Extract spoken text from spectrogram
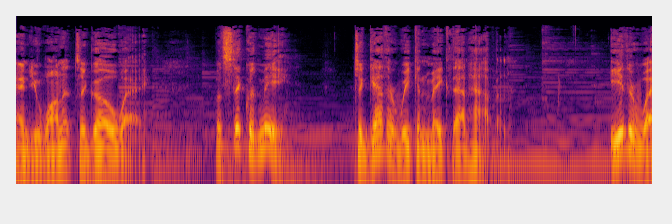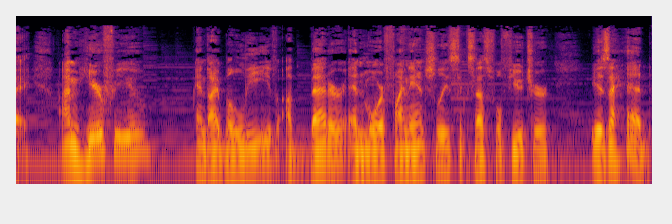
and you want it to go away. But stick with me. Together we can make that happen. Either way, I'm here for you, and I believe a better and more financially successful future is ahead.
